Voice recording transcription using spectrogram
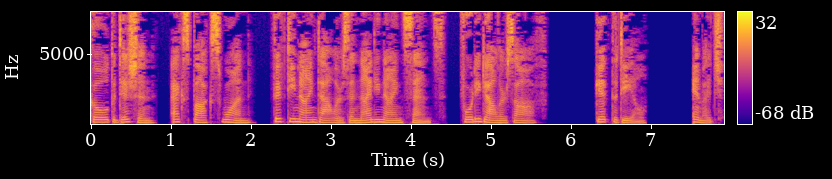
Gold Edition, Xbox One, $59.99, $40 off. Get the deal. Image.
